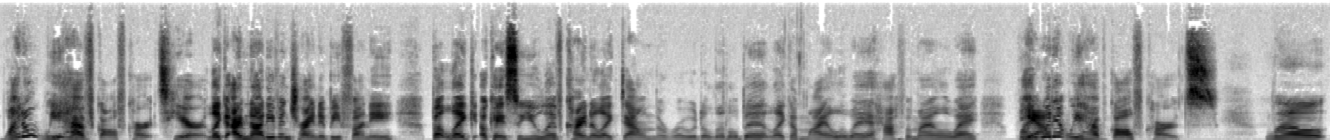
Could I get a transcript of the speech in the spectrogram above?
Why don't we have golf carts here? Like, I'm not even trying to be funny, but like, okay, so you live kind of like down the road a little bit, like a mile away, a half a mile away. Why Yeah. wouldn't we have golf carts? Well,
